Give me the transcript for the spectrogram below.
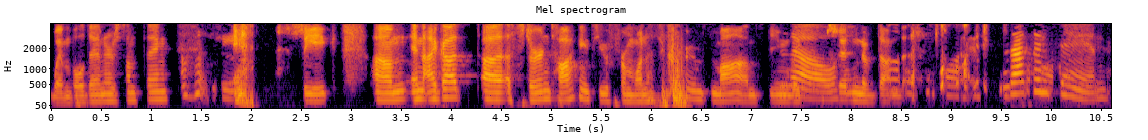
Wimbledon or something See? chic. Um, and I got uh, a stern talking to from one of the groom's moms, being like, No. "You shouldn't have done this." That's insane.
